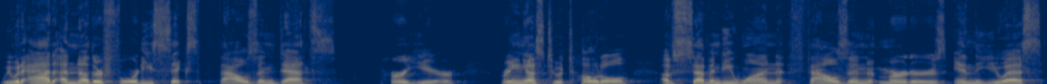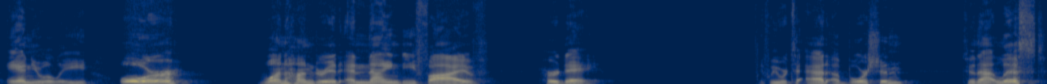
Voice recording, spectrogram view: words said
we would add another 46,000 deaths per year, bringing us to a total of 71,000 murders in the U.S. annually, or 195 per day. If we were to add abortion to that list,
